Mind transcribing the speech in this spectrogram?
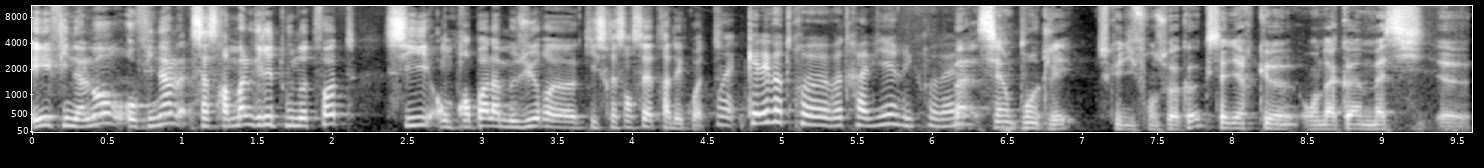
Et finalement, au final, ça sera malgré tout notre faute si on ne prend pas la mesure euh, qui serait censée être adéquate. Ouais. Quel est votre, votre avis, Eric Revel? Bah, c'est un point clé, ce que dit François Coq, c'est-à-dire qu'on a quand même massi- euh,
